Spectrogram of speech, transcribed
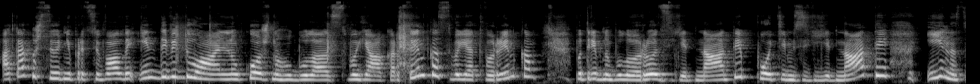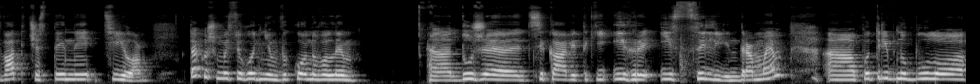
А також сьогодні працювали індивідуально. У кожного була своя картинка, своя тваринка. Потрібно було роз'єднати, потім з'єднати і назвати частини тіла. Також ми сьогодні виконували. е, Дуже цікаві такі ігри із циліндрами. Е, Потрібно було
